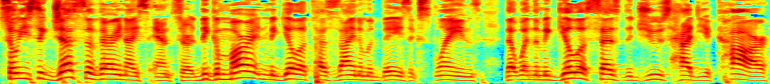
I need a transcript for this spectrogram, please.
So he suggests a very nice answer. The Gemara in Megillah Tazainamud Beis explains that when the Megillah says the Jews had yakar,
